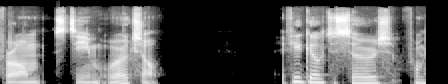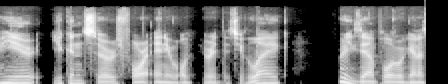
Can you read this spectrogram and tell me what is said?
from Steam Workshop. If you go to search from here, you can search for any wallpaper that you like. For example, we're gonna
